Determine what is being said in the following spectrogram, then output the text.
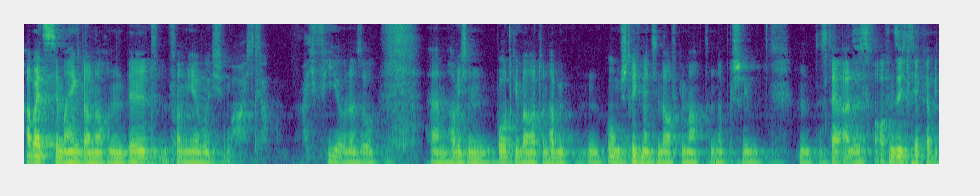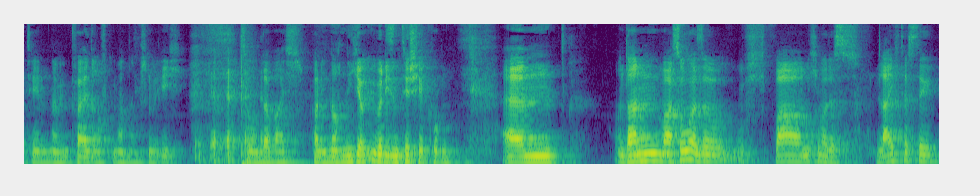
Arbeitszimmer hängt auch noch ein Bild von mir, wo ich, boah, ich glaube, war ich vier oder so, ähm, habe ich ein Boot gebaut und habe oben Strichmännchen drauf gemacht und habe geschrieben, und das ist der, also das ist offensichtlich der Kapitän, habe einen Pfeil drauf gemacht, habe geschrieben, ich. So, und da war ich, konnte ich noch nicht über diesen Tisch hier gucken. Ähm, und dann war es so, also ich war nicht immer das leichteste,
